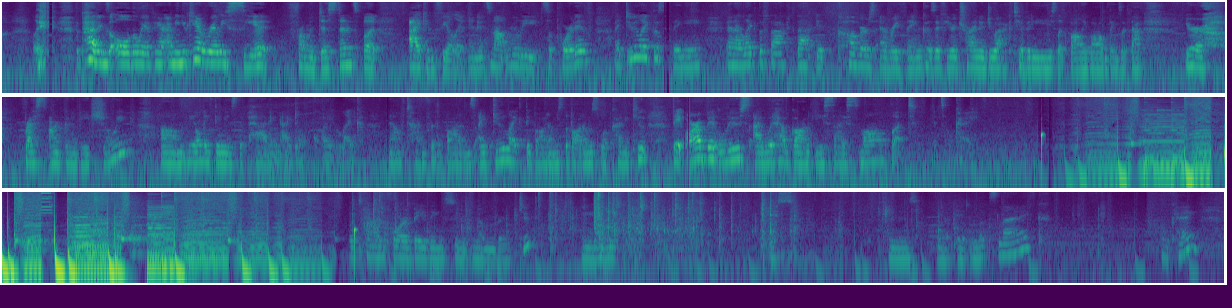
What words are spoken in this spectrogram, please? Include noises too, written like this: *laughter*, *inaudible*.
Like the padding's all the way up here. I mean, you can't really see it from a distance, but I can feel it and it's not really supportive. I do like this thingy and I like the fact that it covers everything because if you're trying to do activities like volleyball and things like that, your breasts aren't going to be showing. Um, the only thing is the padding I don't quite like. Now time for the bottoms. I do like the bottoms. The bottoms look kind of cute. They are a bit loose. I would have gone a size small, but Time for bathing suit number two. And this is what it looks like. Okay,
